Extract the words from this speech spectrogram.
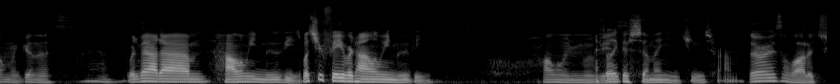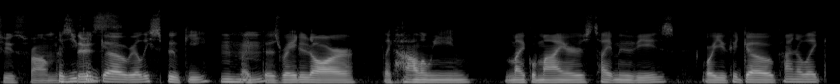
oh my goodness. Wow. What about um, Halloween movies? What's your favorite Halloween movie? Halloween movies. I feel like there's so many to choose from. there is a lot to choose from. Because you There's- could go really spooky, like Mhm. those rated R, like Halloween, Michael Myers type movies, or you could go kind of like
